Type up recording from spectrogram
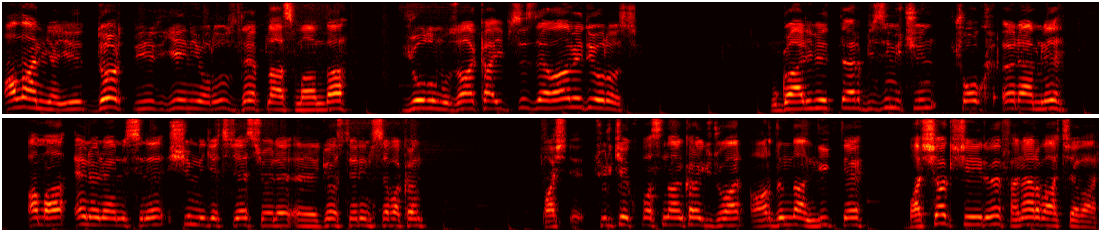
Alanya'yı 4-1 yeniyoruz deplasmanda. Yolumuza kayıpsız devam ediyoruz. Bu galibiyetler bizim için çok önemli. Ama en önemlisini şimdi geçeceğiz. Şöyle e, göstereyim size bakın. Baş, e, Türkiye Kupası'nda Ankara gücü var. Ardından ligde Başakşehir ve Fenerbahçe var.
